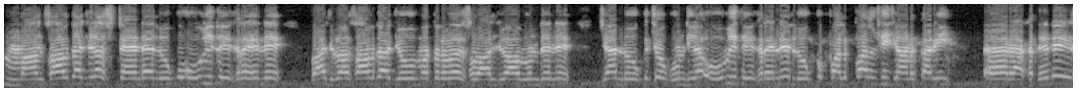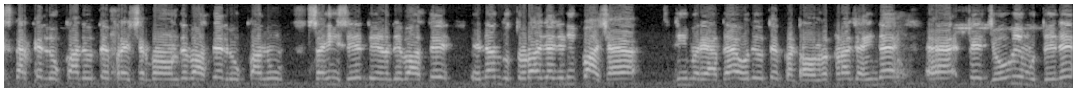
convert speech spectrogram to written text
ਮਾਨ ਸਾਹਿਬ ਦਾ ਜਿਹੜਾ ਸਟੈਂਡ ਹੈ, ਲੋਕ ਉਹ ਵੀ ਦੇਖ ਰਹੇ ਨੇ। ਬਾਜਵਾ ਸਾਹਿਬ ਦਾ ਜੋ ਮਤਲਬ ਸਵਾਲ ਜਵਾਬ ਹੁੰਦੇ ਨੇ ਜਾਂ ਨੋਕ ਝੋਕ ਹੁੰਦੀ ਆ, ਉਹ ਵੀ ਦੇਖ ਰਹੇ ਨੇ। ਲੋਕ ਪਲ ਪਲ ਦੀ ਜਾਣਕਾਰੀ ਰੱਖਦੇ ਨੇ। ਇਸ ਕਰਕੇ ਲੋਕਾਂ ਦੇ ਉੱਤੇ ਪ੍ਰੈਸ਼ਰ ਬਣਾਉਣ ਦੇ ਵਾਸਤੇ, ਲੋਕਾਂ ਨੂੰ ਸਹੀ ਸੇਧ ਦੇਣ ਦੇ ਵਾਸਤੇ ਇਹਨਾਂ ਨੂੰ ਥੋੜਾ ਜਿਹਾ ਜਿਹੜੀ ਭਾਸ਼ਾ ਦੀ ਮਰਿਆਦਾ ਹੈ, ਉਹਦੇ ਉੱਤੇ ਕੰਟਰੋਲ ਰੱਖਣਾ ਚਾਹੀਦਾ ਹੈ। ਤੇ ਜੋ ਵੀ ਮੁੱਦੇ ਨੇ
